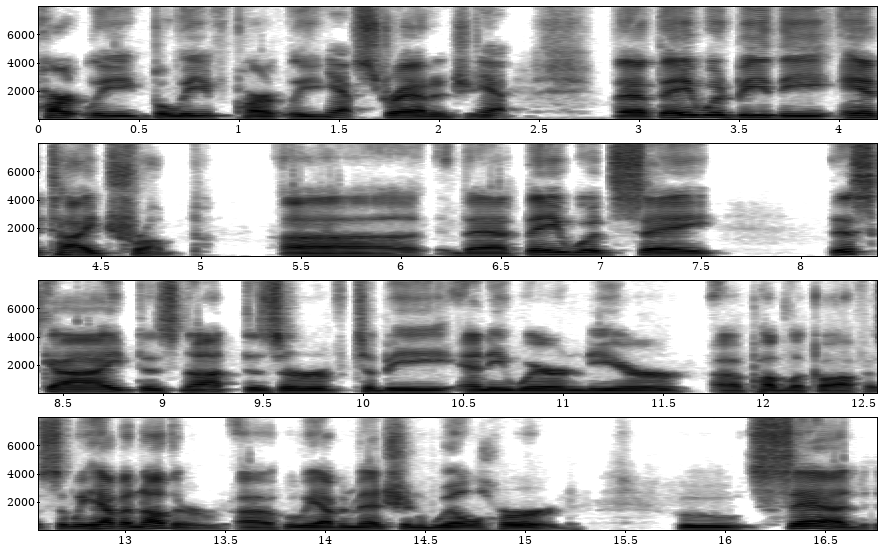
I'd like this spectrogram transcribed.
partly belief, partly Yep. strategy. Yep. That they would be the anti-Trump. Uh, that they would say this guy does not deserve to be anywhere near uh, public office. So we have another uh, who we haven't mentioned, Will Hurd, who said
